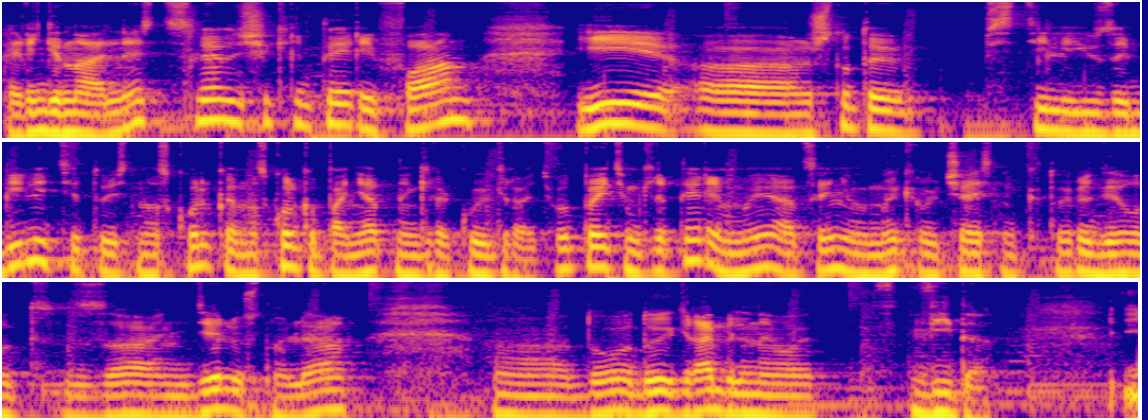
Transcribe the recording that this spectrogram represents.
Оригинальность, следующий критерий, фан и э, что-то стиле юзабилити, то есть насколько, насколько понятно игроку играть. Вот по этим критериям мы оцениваем игры участника, который делает за неделю с нуля э, до, до играбельного вида. И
